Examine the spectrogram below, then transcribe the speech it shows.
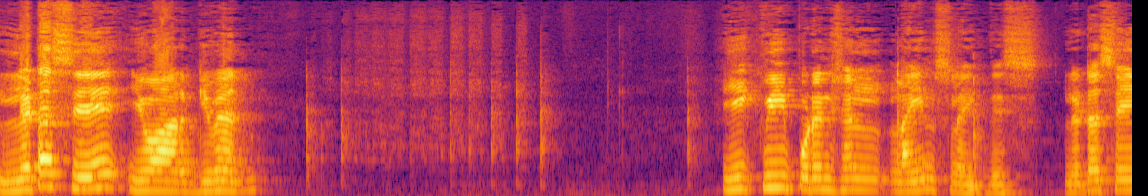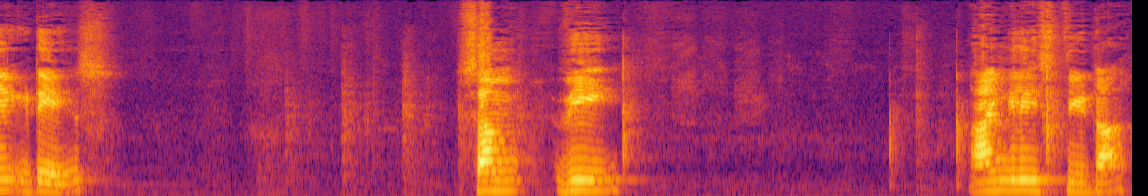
Let us say you are given equipotential lines like this. Let us say it is some V angle is theta.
